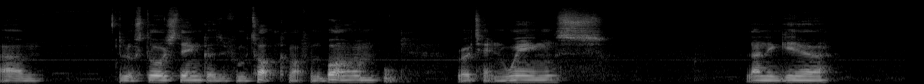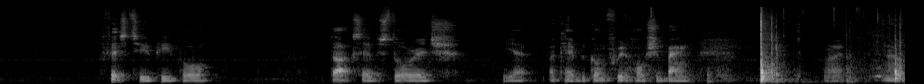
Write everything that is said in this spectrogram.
Um, the little storage thing goes in from the top, come up from the bottom. Rotating wings, landing gear, fits two people, dark saber storage. Yeah, okay, we've gone through the whole shebang. Right now,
